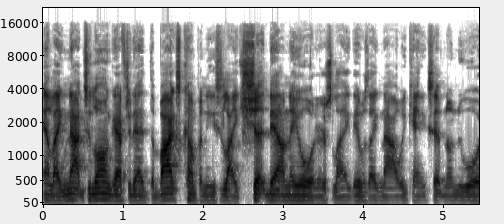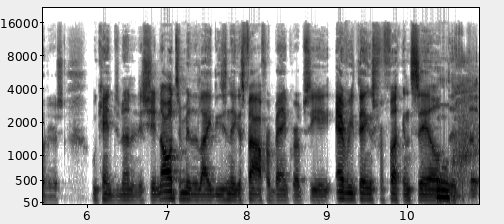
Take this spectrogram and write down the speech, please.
And like not too long after that, the box companies like shut down their orders. Like they was like, nah, we can't accept no new orders. We can't do none of this shit. And ultimately, like these niggas filed for bankruptcy. Everything's for fucking sale. The, the,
